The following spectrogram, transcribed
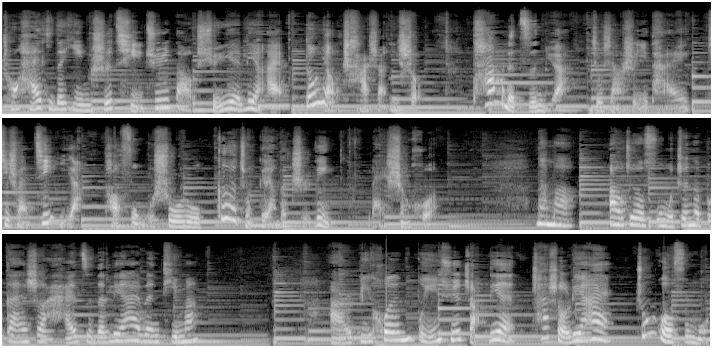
从孩子的饮食起居到学业恋爱都要插上一手。他们的子女啊，就像是一台计算机一样，靠父母输入各种各样的指令来生活。那么，澳洲的父母真的不干涉孩子的恋爱问题吗？而逼婚、不允许早恋、插手恋爱，中国父母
